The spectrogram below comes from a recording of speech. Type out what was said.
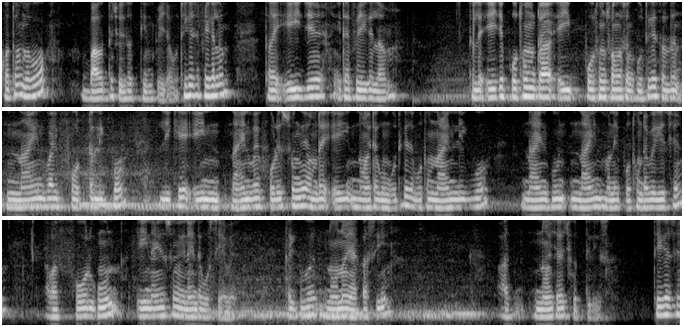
কত আমরা পাবো? বারোতে ছত্রিশ তিন পেয়ে যাব। ঠিক আছে, পেয়ে গেলাম। তাহলে এই যে এটা পেয়ে গেলাম, তাহলে এই যে প্রথমটা, এই প্রথম সংখ্যার সঙ্গে ঠিক আছে তাহলে নাইন বাই ফোরটা লিখব। লিখে এই নাইন বাই ফোরের সঙ্গে আমরা এই নয়টা গুনবো ঠিক আছে? প্রথম নাইন লিখব নাইন গুণ নাইন মানে প্রথমটা বেরিয়েছে, আবার ফোর গুণ এই নাইনের সঙ্গে এই নাইনটা বসে যাবে। তাই কী ন নয় একাশি আর নয় চার ছত্রিশ, ঠিক আছে?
